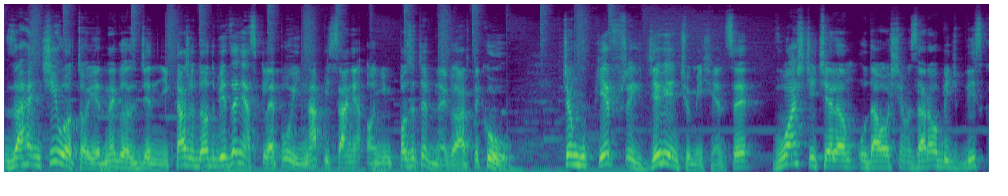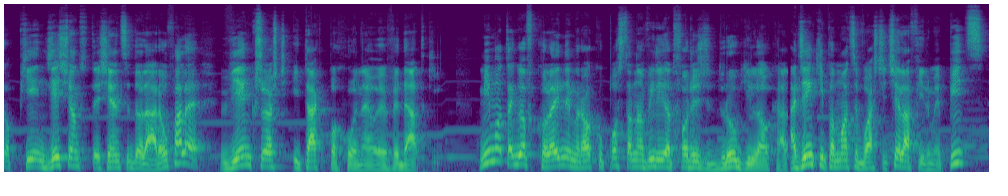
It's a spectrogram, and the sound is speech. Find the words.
Zachęciło to jednego z dziennikarzy do odwiedzenia sklepu i napisania o nim pozytywnego artykułu. W ciągu pierwszych 9 miesięcy właścicielom udało się zarobić blisko 50 tysięcy dolarów, ale większość i tak pochłonęły wydatki. Mimo tego w kolejnym roku postanowili otworzyć drugi lokal, a dzięki pomocy właściciela firmy Pitts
